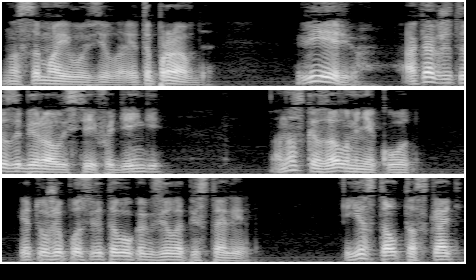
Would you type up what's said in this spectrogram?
Она сама его взяла, это правда. Верю, «А как же ты забирал из сейфа деньги?» Она сказала мне код. Это уже после того, как взяла пистолет. И я стал таскать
